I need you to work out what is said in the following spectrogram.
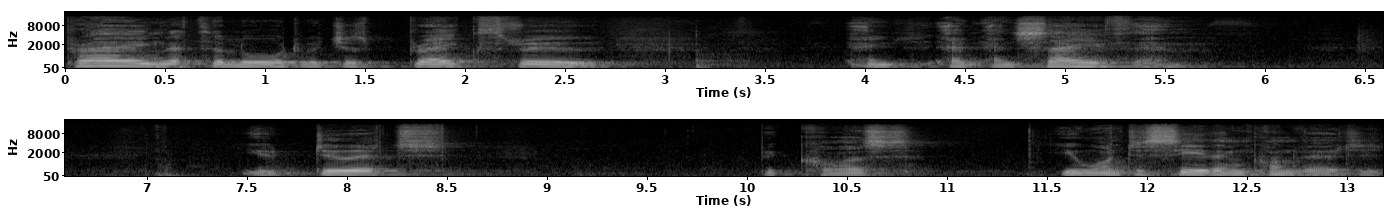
praying that the Lord would just break through and, and, and save them. You do it because you want to see them converted.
